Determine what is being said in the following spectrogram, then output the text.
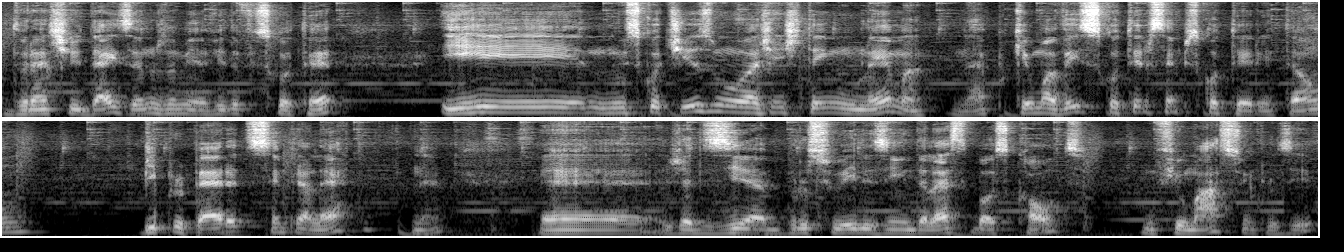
Durante 10 anos da minha vida eu fui escoteiro. E no escotismo a gente tem um lema, né? Porque uma vez escoteiro, sempre escoteiro. Então, be prepared, sempre alerta, né? É, já dizia Bruce Willis em The Last Boy Scout, um filmaço, inclusive.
